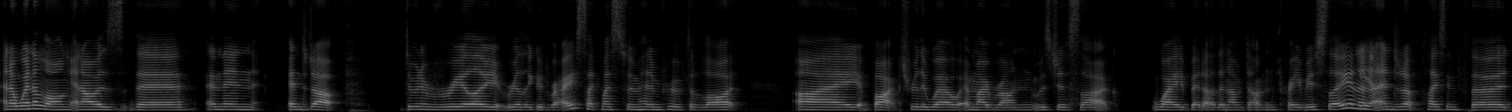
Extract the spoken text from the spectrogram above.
and i went along and i was there and then ended up doing a really really good race like my swim had improved a lot i biked really well and my run was just like way better than i've done previously and then Yeah. i ended up placing third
